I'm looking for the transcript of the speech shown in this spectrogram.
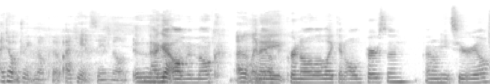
I don't drink milk though. I can't stand milk. I get almond milk. I don't like and I eat granola like an old person. I don't eat cereal.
